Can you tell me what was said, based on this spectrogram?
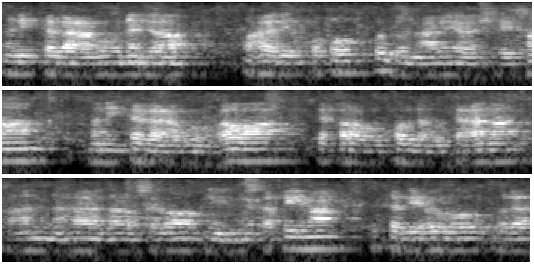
من اتبعه نجا. وهذه الخطوط كل عليها الشيطان من اتبعه غوى يقرأ قوله تعالى وأن هذا صراطي مستقيما اتبعوه ولا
